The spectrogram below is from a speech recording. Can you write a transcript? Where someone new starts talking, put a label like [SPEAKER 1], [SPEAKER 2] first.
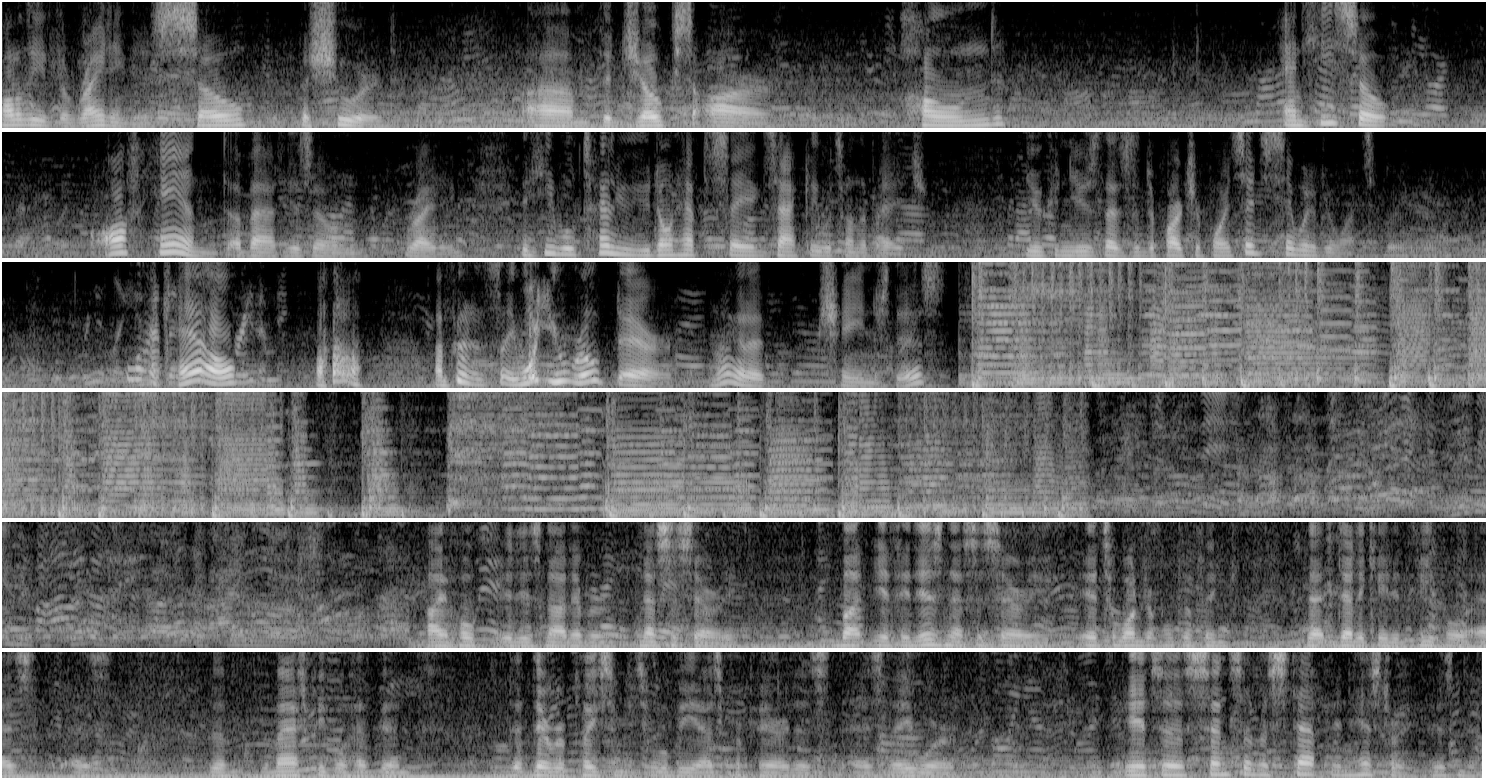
[SPEAKER 1] quality of the writing is so assured. Um, the jokes are honed, and he's so offhand about his own writing that he will tell you you don't have to say exactly what's on the page. You can use that as a departure point. Say, just say whatever you want. Say whatever you want.
[SPEAKER 2] Really?
[SPEAKER 1] Like hell. I'm going to say what you wrote there. I'm not going to change this. I hope it is not ever necessary. But if it is necessary, it's wonderful to think that dedicated people, as, as the, the MASH people have been, that their replacements will be as prepared as, as they were. It's a sense of a step in history, isn't it?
